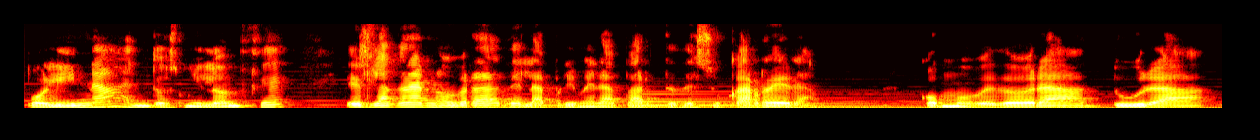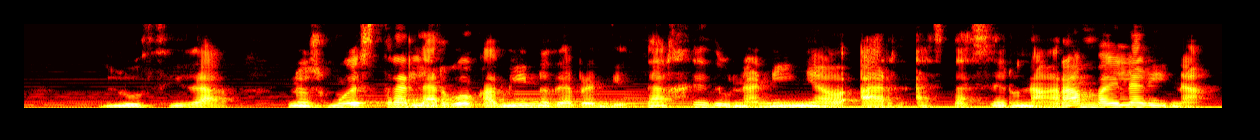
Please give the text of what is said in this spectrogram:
Polina, en 2011, es la gran obra de la primera parte de su carrera. Conmovedora, dura, lúcida, nos muestra el largo camino de aprendizaje de una niña hasta ser una gran bailarina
